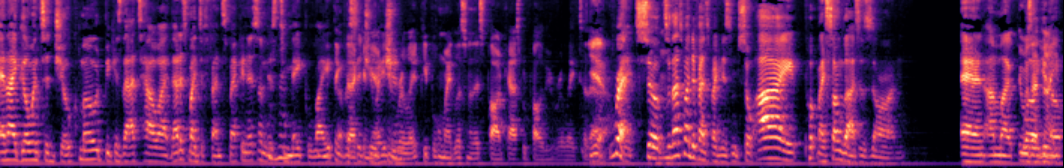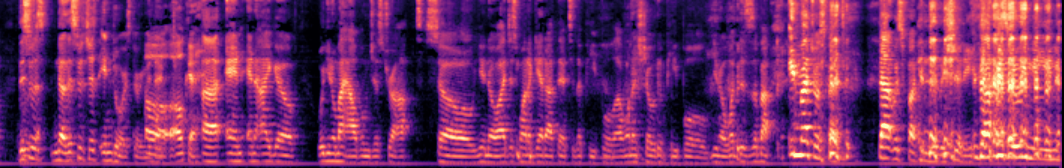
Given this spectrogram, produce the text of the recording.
and i go into joke mode because that's how i that is my defense mechanism is to make I light think of a that can, situation can relate. People who might listen to this podcast would probably relate to that. Yeah. right so Mm-hmm. so that's my defense mechanism so i put my sunglasses on and i'm like It was well, you night? know this It was, was no this was just indoors during the day Oh, okay. uh, and and I go, well, you know, my album just dropped, so you know, I just want to get out there to the people. I want to show the people, you know, what this is about. In retrospect, that was fucking really shitty. That was really mean.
